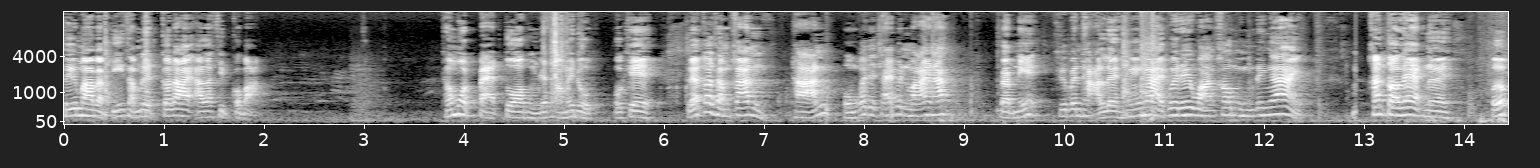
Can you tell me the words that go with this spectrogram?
ซื้อมาแบบนี้สำเร็จก็ได้อันละสิบกว่าบาท ทั้งหมด 8 ตัวผมจะทำให้ดู โอเค แล้วก็สำคัญฐานผมก็จะใช้เป็นไม้นะ แบบนี้คือเป็นฐานเลยง่ายๆ เพื่อให้วางเข้ามุมได้ง่าย ขั้นตอนแรกเลยปุ๊บ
